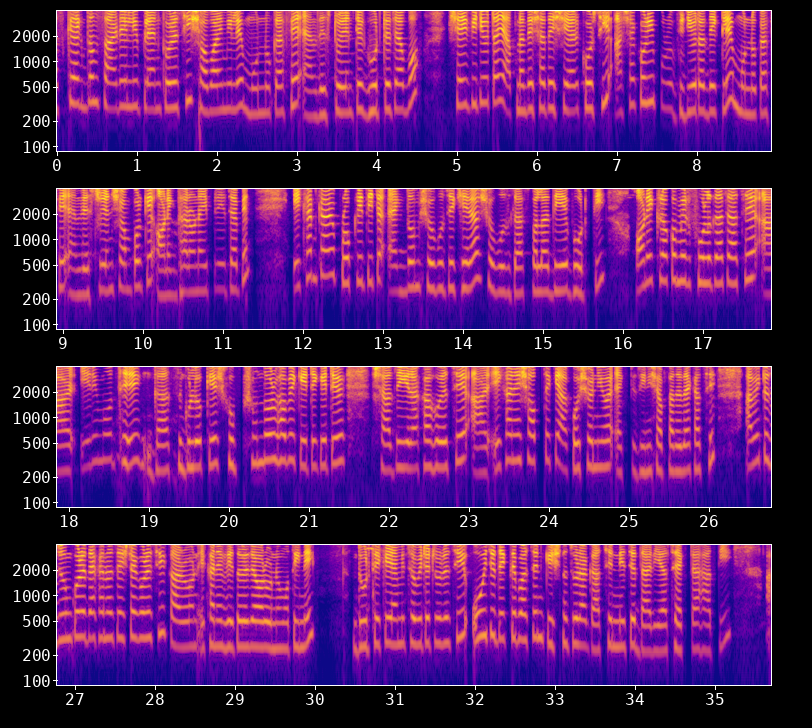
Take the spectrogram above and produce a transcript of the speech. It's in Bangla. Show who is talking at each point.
Speaker 1: আজকে একদম সাডেনলি প্ল্যান করেছি, সবাই মিলে মুন্নু ক্যাফে অ্যান্ড রেস্টুরেন্টে ঘুরতে যাব। সেই ভিডিওটাই আপনাদের সাথে শেয়ার করছি। আশা করি পুরো ভিডিওটা দেখলে মুন্নু ক্যাফে অ্যান্ড রেস্টুরেন্ট সম্পর্কে অনেক ধারণাই পেয়ে যাবেন। এখানকার প্রকৃতিটা একদম সবুজে ঘেরা, সবুজ গাছপালা দিয়ে ভর্তি। অনেক রকমের ফুল গাছ আছে আর এরই মধ্যে গাছগুলোকে খুব সুন্দরভাবে কেটে কেটে সাজিয়ে রাখা হয়েছে। আর এখানে সব থেকে আকর্ষণীয় একটি জিনিস আপনাদের দেখাচ্ছি। আমি একটু জুম করে দেখানোর চেষ্টা করেছি কারণ এখানে ভেতরে যাওয়ার অনুমতি দূর থেকে আমি ছবিটা তুলেছি। ওই যে দেখতে পাচ্ছেন, কৃষ্ণচূড়া গাছের নিচে দাঁড়িয়ে আছে একটা হাতি।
